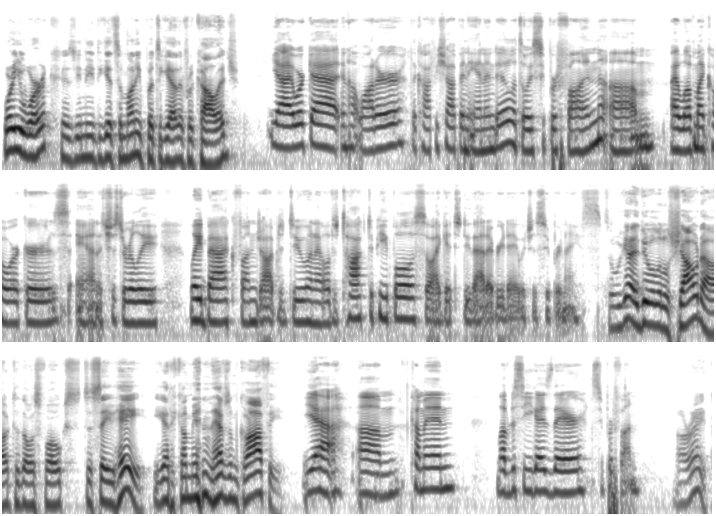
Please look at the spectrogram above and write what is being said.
where you work, because you need to get some money put together for college. Yeah, I work at In Hot Water, the coffee shop in Annandale. It's always super fun. Um, I love my coworkers, and it's just a really laid back, fun job to do. And I love to talk to people, so I get to do that every day, which is super nice. So we got to do a little shout out to those folks to say, hey, you got to come in and have some coffee. Yeah, um, come in, Love to see you guys there. super fun. All right.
